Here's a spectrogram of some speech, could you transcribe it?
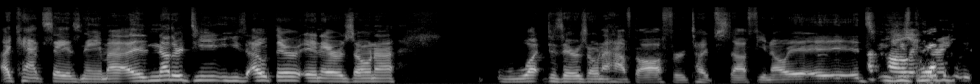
I can't say his name. Uh, another team, he's out there in Arizona. What does Arizona have to offer? Type stuff, you know. It, it's he's probably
